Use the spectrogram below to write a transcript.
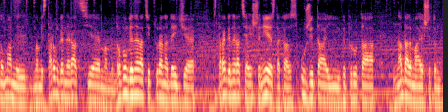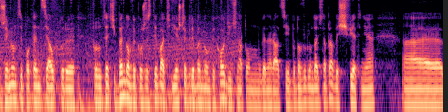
No mamy, mamy starą generację, mamy nową generację, która nadejdzie. Stara generacja jeszcze nie jest taka zużyta i wypruta. Nadal ma jeszcze ten drzemiący potencjał, który producenci będą wykorzystywać i jeszcze gry będą wychodzić na tą generację i będą wyglądać naprawdę świetnie. E,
